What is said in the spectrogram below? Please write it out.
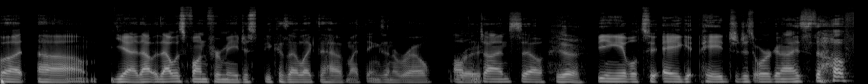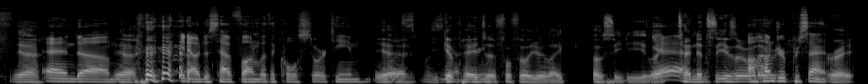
But um, yeah, that that was fun for me just because I like to have my things in a row oftentimes. So Yeah. being able to a get paid to just organize stuff Yeah. and um, Yeah. you know just have fun with a cool store team. yeah. was, was, you you get know, paid dream. to fulfill your like OCD like Yeah. tendencies or whatever. hundred percent. Right.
